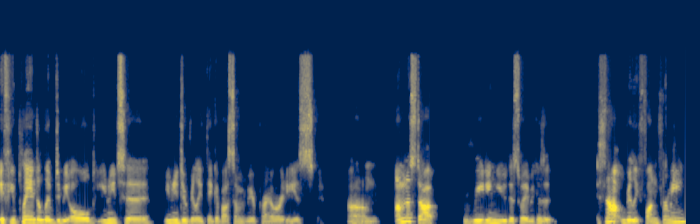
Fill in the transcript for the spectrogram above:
if you plan to live to be old you need to you need to really think about some of your priorities. Um i'm gonna stop reading you this way because it, it's not really fun for me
